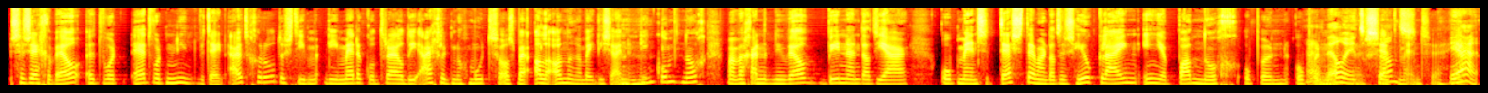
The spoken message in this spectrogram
ze zeggen wel, het wordt, het wordt niet meteen uitgerold. Dus die, die medical trial die eigenlijk nog moet, zoals bij alle andere medicijnen, mm -hmm. die komt nog. Maar we gaan het nu wel binnen dat jaar op mensen testen. Maar dat is heel klein in Japan nog op een, op ja, een wel interessant. set mensen. ja. ja.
